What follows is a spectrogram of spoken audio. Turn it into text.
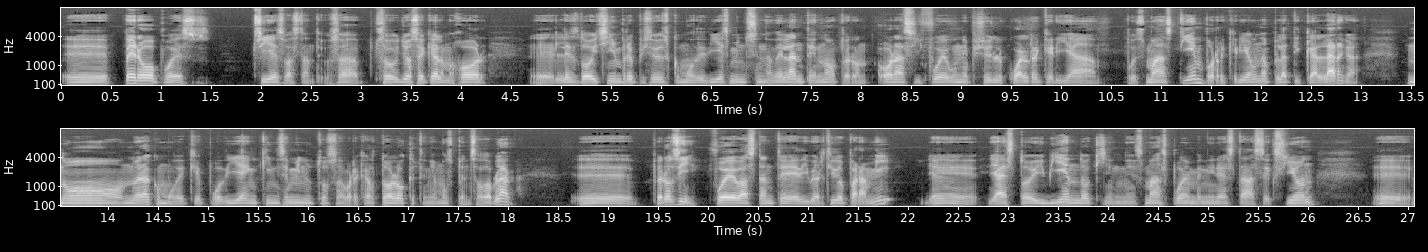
Eh, pero pues sí es bastante. O sea, yo sé que a lo mejor eh, les doy siempre episodios como de 10 minutos en adelante, ¿no? Pero ahora sí fue un episodio el cual requería pues más tiempo, requería una plática larga. No, no era como de que podía en 15 minutos abarcar todo lo que teníamos pensado hablar. Eh, pero sí, fue bastante divertido para mí. ya estoy viendo quiénes más pueden venir a esta sección. Eh,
